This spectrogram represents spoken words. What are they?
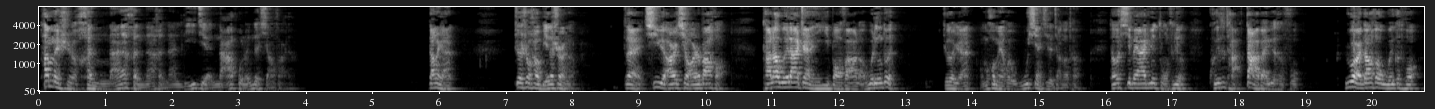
他们是很难很难很难理解拿破仑的想法的。当然，这时候还有别的事儿呢。在七月二十七号、二十八号，塔拉维拉战役爆发了。威灵顿这个人，我们后面会无限期的讲到他。他和西班牙军总司令奎斯塔大败约瑟夫、若尔当和维克托。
